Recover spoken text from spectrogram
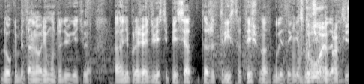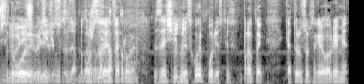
до капитального ремонта двигателя, они проезжают 250, даже 300 тысяч. У нас были такие Вдвое случаи, когда практически вдвое увеличивается да, потому Даже что иногда создается втрое. защитный Мгм. слой пористый протек, который, собственно говоря, во время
